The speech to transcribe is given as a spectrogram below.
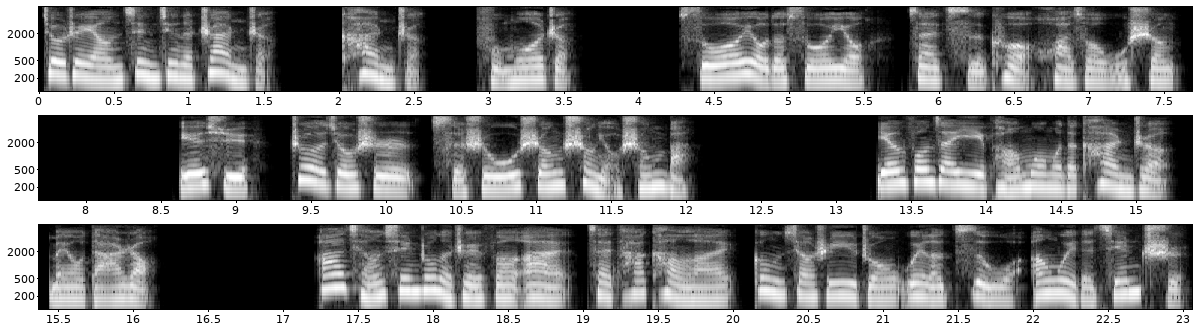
就这样静静地站着，看着，抚摸着，所有的所有在此刻化作无声。也许这就是此时无声胜有声吧。严峰在一旁默默地看着，没有打扰。阿强心中的这份爱，在他看来，更像是一种为了自我安慰的坚持。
